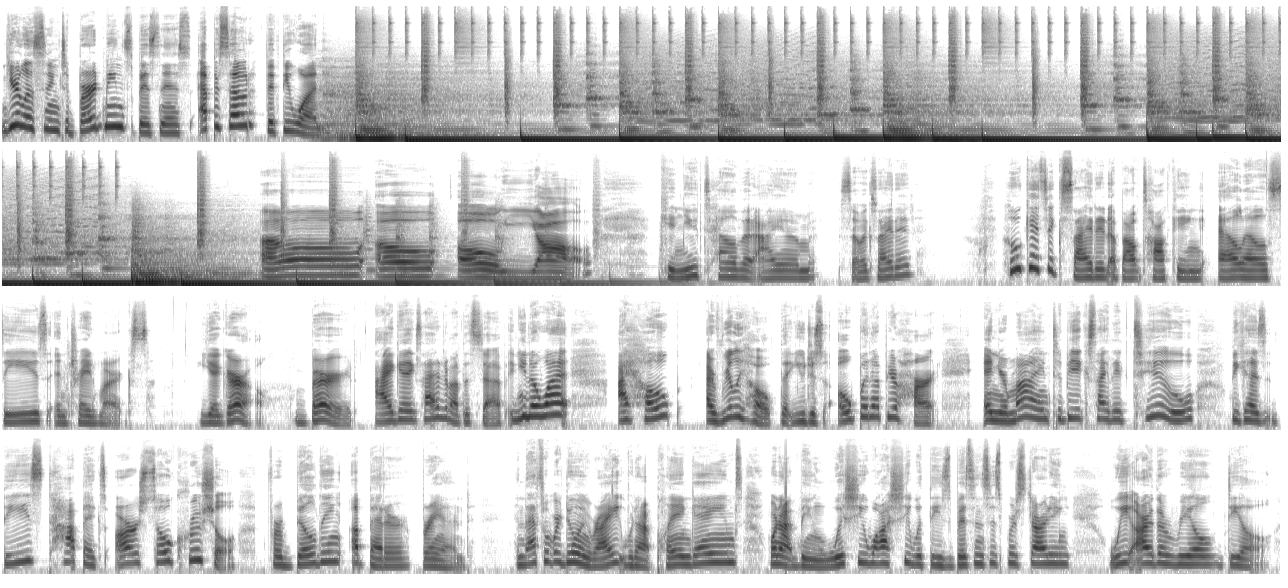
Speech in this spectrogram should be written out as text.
You're listening to Bird Means Business, episode 51. Oh, oh, oh, y'all. Can you tell that I am so excited? Who gets excited about talking LLCs and trademarks? Your girl, Bird. I get excited about this stuff. And you know what? I hope, I really hope that you just open up your heart and your mind to be excited too, because these topics are so crucial for building a better brand. And that's what we're doing, right? We're not playing games. We're not being wishy washy with these businesses we're starting. We are the real deal.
